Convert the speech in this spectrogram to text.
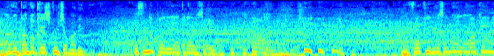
Me va contando qué escucha, Marín. Eso no podía traducirlo. El fucking ese no. El fucking no.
